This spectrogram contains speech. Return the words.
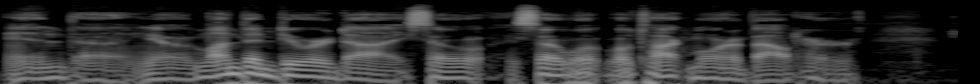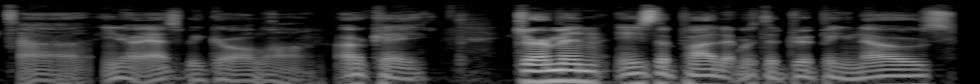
And, uh, you know, London do or die. So, so we'll, we'll talk more about her, uh, you know, as we go along. Okay. German, he's the pilot with the dripping nose.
